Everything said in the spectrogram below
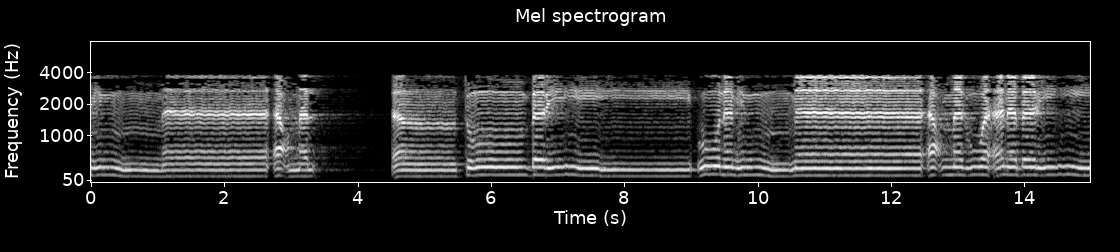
مِمَّا أَعْمَلُ أَنتُم بَرِيئُونَ مِمَّا أَعْمَلُ وَأَنَا بَرِيءٌ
